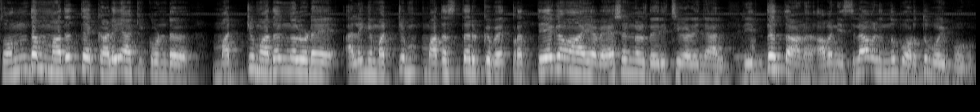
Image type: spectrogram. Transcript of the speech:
സ്വന്തം മതത്തെ കളിയാക്കിക്കൊണ്ട് മറ്റു മതങ്ങളുടെ അല്ലെങ്കിൽ മറ്റു മതസ്ഥർക്ക് പ്രത്യേകമായ വേഷങ്ങൾ ധരിച്ചു കഴിഞ്ഞാൽ രിദ്ധത്താണ് അവൻ ഇസ്ലാമിൽ നിന്ന് പുറത്തു പോയി പോകും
